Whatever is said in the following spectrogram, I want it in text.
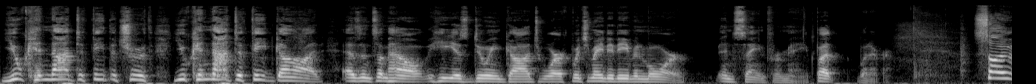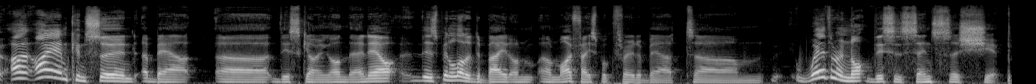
You cannot defeat the truth. You cannot defeat God. As in somehow he is doing God's work, which made it even more insane for me. But whatever. So I, I am concerned about uh, this going on there. Now, there's been a lot of debate on, on my Facebook thread about um, whether or not this is censorship.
